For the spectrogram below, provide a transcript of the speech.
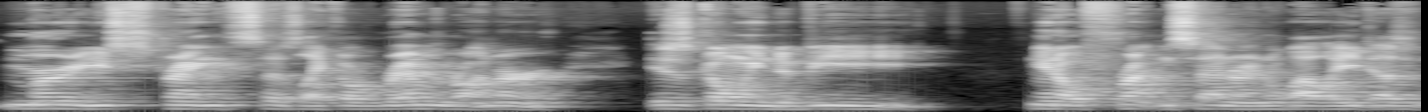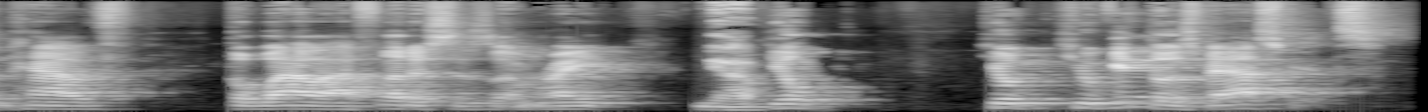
Murray's strengths as like a rim runner is going to be, you know, front and center. And while he doesn't have the wow athleticism, right? Yeah. He'll he'll he'll get those baskets.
